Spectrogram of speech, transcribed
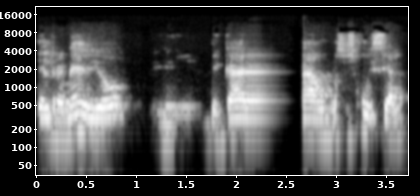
el remedio eh, de cara a un proceso judicial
